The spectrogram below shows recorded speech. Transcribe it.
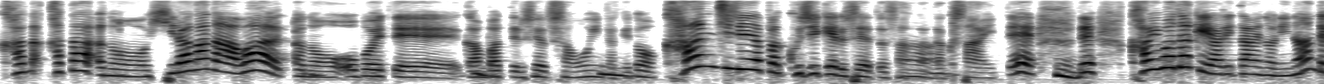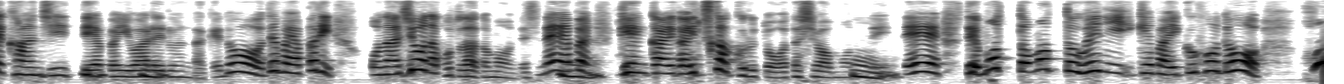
かな、かた、あの、ひらがなは、あの、覚えて頑張ってる生徒さん多いんだけど、漢字でやっぱくじける生徒さんがたくさんいて、うん。で、会話だけやりたいのになんで漢字ってやっぱ言われるんだけど、でもやっぱり同じようなことだと思うんですね。やっぱり限界がいつか来ると私は思っていて、で、もっともっと上に行けば行くほど、本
